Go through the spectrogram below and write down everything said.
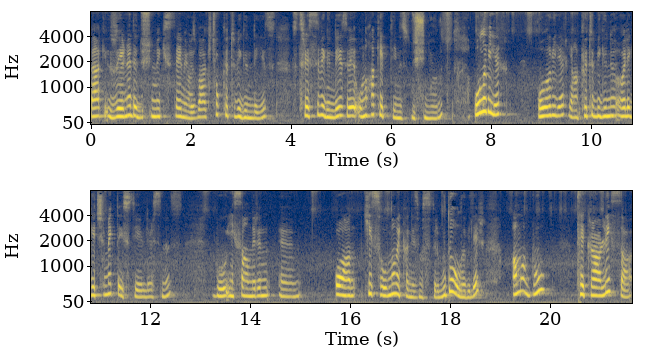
Belki üzerine de düşünmek istemiyoruz. Belki çok kötü bir gündeyiz. Stresli bir gündeyiz ve onu hak ettiğimizi düşünüyoruz. Olabilir. Olabilir. Yani kötü bir günü öyle geçirmek de isteyebilirsiniz. Bu insanların e, o anki savunma mekanizmasıdır. Bu da olabilir. Ama bu tekrarlıysa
